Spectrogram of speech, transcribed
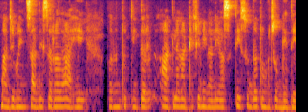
माझी बहीण साधी सरळ आहे परंतु ती तर आतल्या गाठीची निघाली असं ती सुद्धा तोंडचूक घेते.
